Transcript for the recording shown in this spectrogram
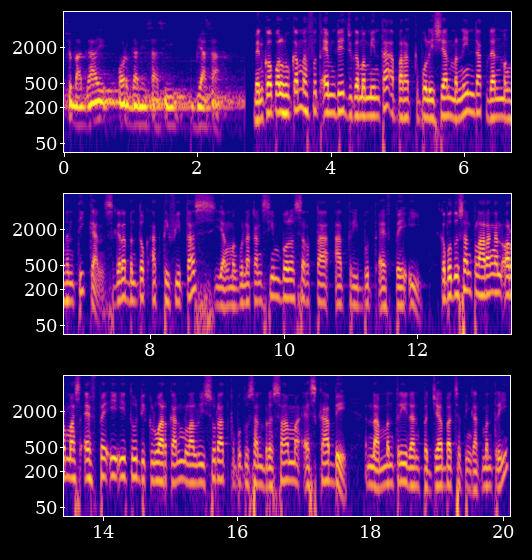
sebagai organisasi biasa. Menko Polhukam Mahfud MD juga meminta aparat kepolisian menindak dan menghentikan segala bentuk aktivitas yang menggunakan simbol serta atribut FPI. Keputusan pelarangan Ormas FPI itu dikeluarkan melalui surat keputusan bersama SKB, enam menteri dan pejabat setingkat menteri,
